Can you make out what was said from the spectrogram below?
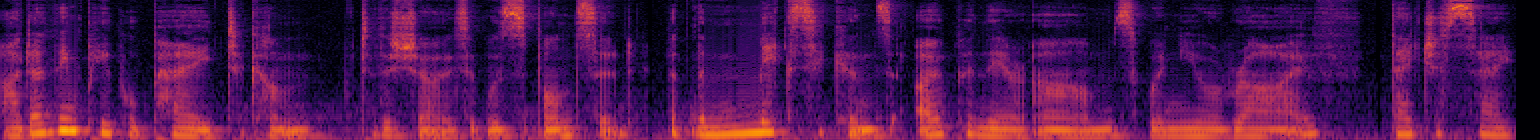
I don't think people paid to come to the shows, it was sponsored. But the Mexicans open their arms when you arrive. They just say,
